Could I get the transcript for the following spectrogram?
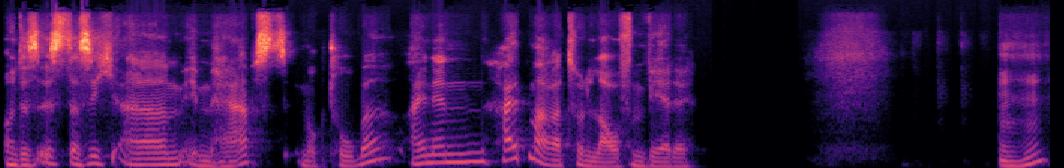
Und das ist, dass ich ähm, im Herbst, im Oktober, einen Halbmarathon laufen werde. Mhm.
